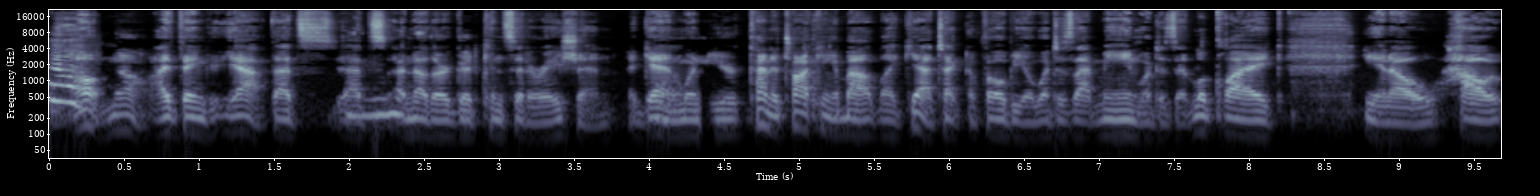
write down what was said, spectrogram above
Oh no, I think yeah, that's that's mm-hmm. another good consideration. Again, when you're kind of talking about like yeah, technophobia, what does that mean? What does it look like? You know, how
